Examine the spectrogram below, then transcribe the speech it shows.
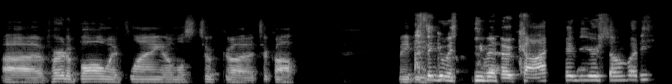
Uh, I've heard a ball went flying and almost took uh, took off. Maybe I think it was Stephen Okai, maybe or somebody.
